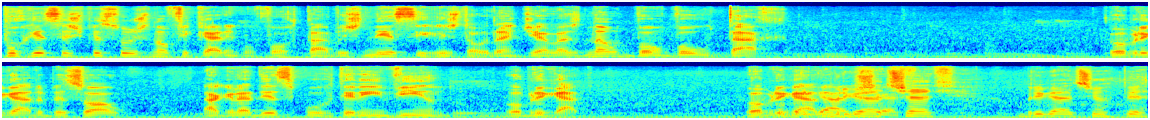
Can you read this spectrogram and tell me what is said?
Porque se as pessoas não ficarem confortáveis nesse restaurante, elas não vão voltar. Obrigado, pessoal. Agradeço por terem vindo. Obrigado. Obrigado. Obrigado. Obrigado, chefe. chefe. Obrigado, senhor P.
